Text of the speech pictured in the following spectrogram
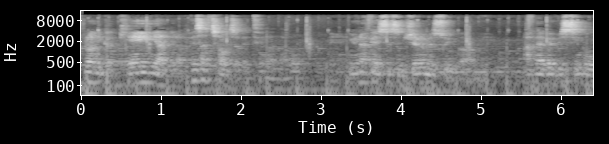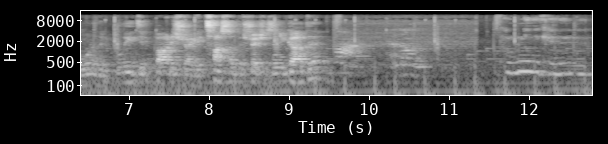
그러니까 개인이 아니라 회사 차원에서 배팅을 한다고 United States and Gentlemen suit army I've had every single one of them bleeded body strap get tossed on the stretchers and you got that? 경민이 걔는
